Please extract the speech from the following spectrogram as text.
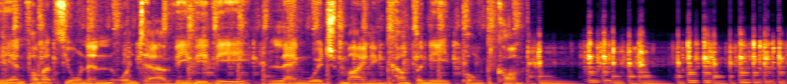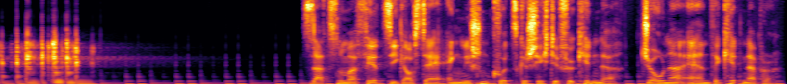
Mehr Informationen unter www.languageminingcompany.com. Satz Nummer 40 aus der englischen Kurzgeschichte für Kinder Jonah and the Kidnapper.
